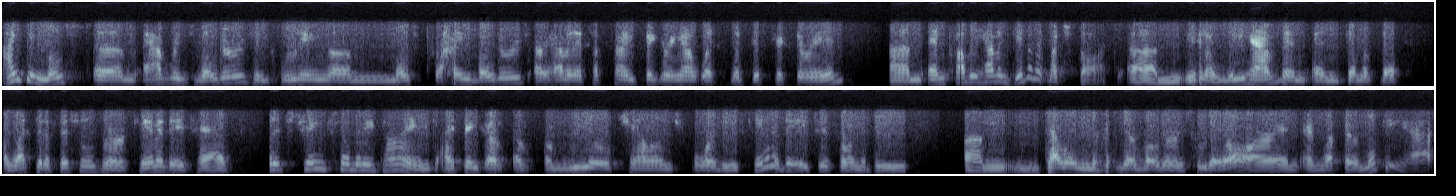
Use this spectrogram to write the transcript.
I, think most um, average voters, including um, most prime voters, are having a tough time figuring out what, what district they're in um, and probably haven't given it much thought. Um, you know, we have, and, and some of the elected officials or candidates have, but it's changed so many times. I think a, a, a real challenge for these candidates is going to be um, telling their voters who they are and, and what they're looking at.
